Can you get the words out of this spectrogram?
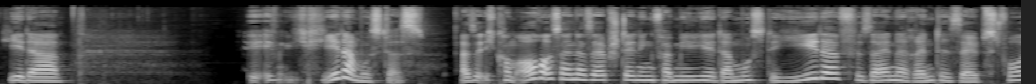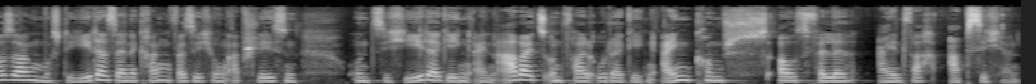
jeder, jeder muss das. Also ich komme auch aus einer selbstständigen Familie, da musste jeder für seine Rente selbst vorsorgen, musste jeder seine Krankenversicherung abschließen und sich jeder gegen einen Arbeitsunfall oder gegen Einkommensausfälle einfach absichern.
